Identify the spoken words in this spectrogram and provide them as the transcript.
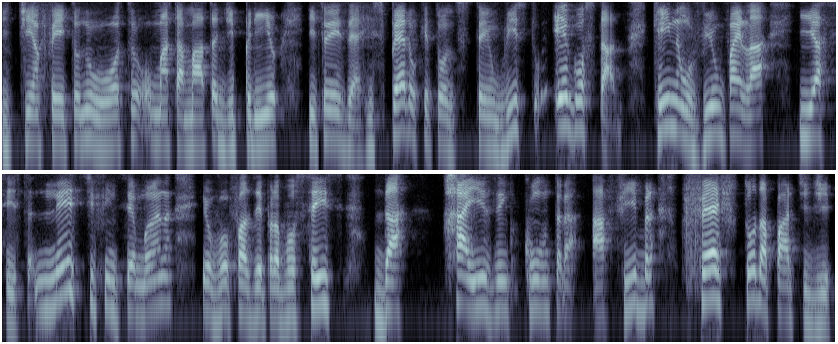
E tinha feito no outro o mata-mata de Prio e 3R. Espero que todos tenham visto e gostado. Quem não viu, vai lá e assista. Neste fim de semana, eu vou fazer para vocês da Raizen contra a fibra. Fecho toda a parte de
